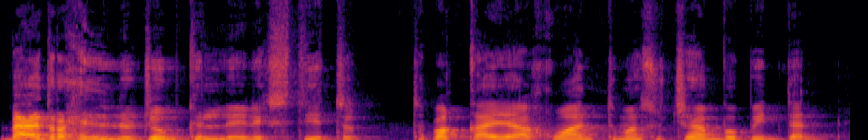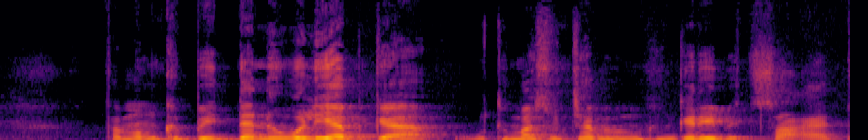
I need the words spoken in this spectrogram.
بعد رحيل النجوم كل انكس تي تبقى يا أخوان توماسو تشامبو بيدن. فممكن بيدن هو اللي يبقى وتوماسو تشامبو ممكن قريب يتصاعد.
